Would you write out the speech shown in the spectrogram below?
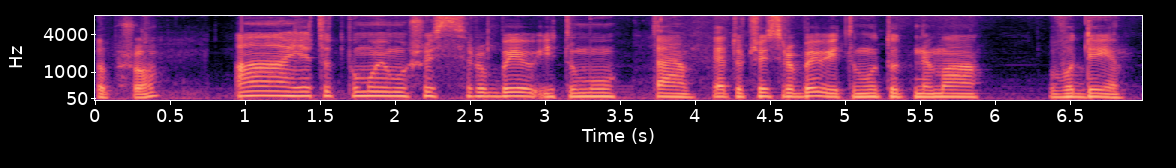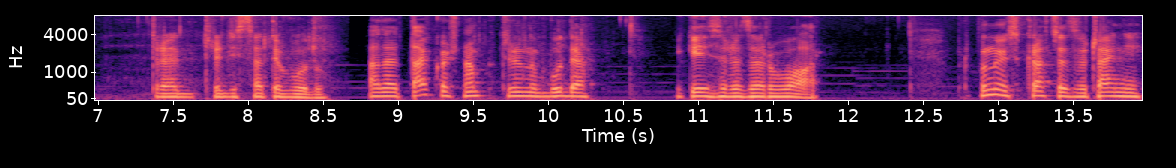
Тобто що? А, я тут, по-моєму, щось робив і тому. Та, я тут щось робив і тому тут нема води. Треба, треба дістати воду. Але також нам потрібно буде якийсь резервуар. Пропоную скрафтити звичайний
